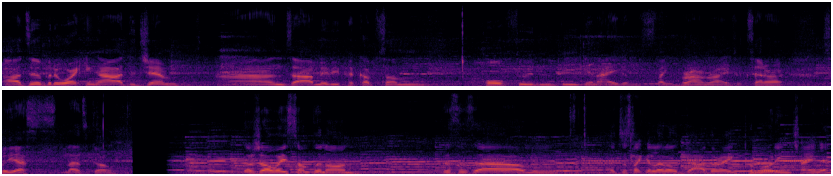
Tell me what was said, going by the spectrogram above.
uh, do a bit of working out at the gym and uh, maybe pick up some whole food and vegan items like brown rice, etc. So yes, let's go. There's always something on. This is um, just like a little gathering promoting China.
